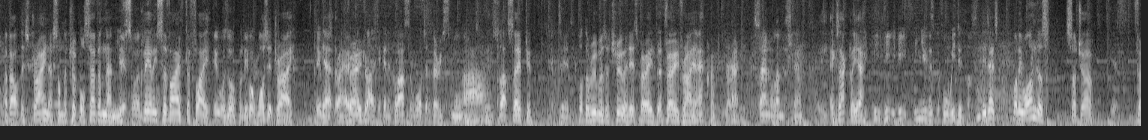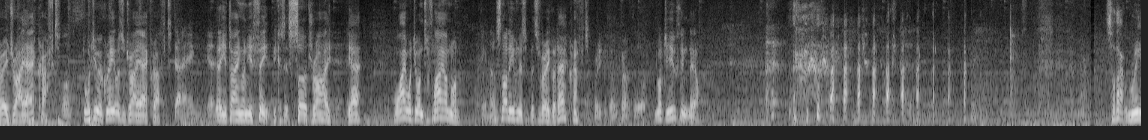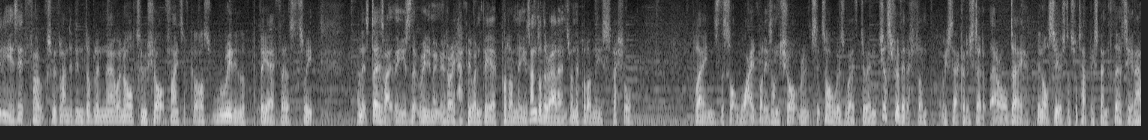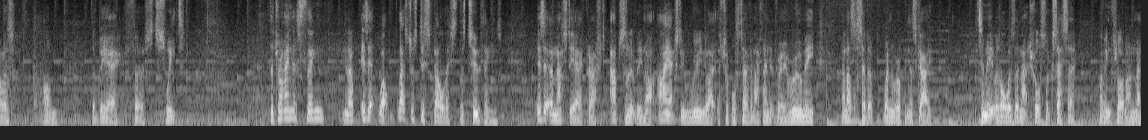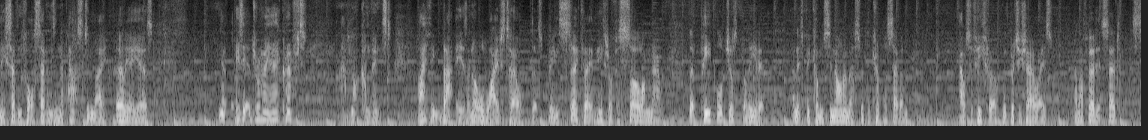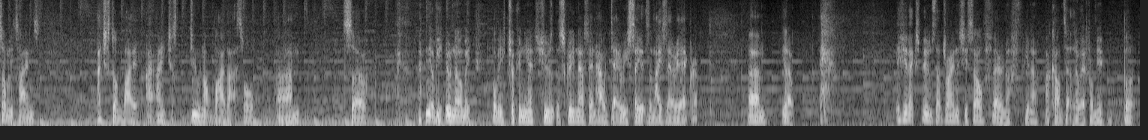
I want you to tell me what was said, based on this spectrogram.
about this dryness on the triple seven, then you've clearly survived the flight, It was awfully but was it dry? It yeah, was dry. very dry. get a glass of water, very small. Ah, so that saved you. it did. But the rumours are true. It is very, a very dry aircraft. Right. Sam will understand. Exactly. Yeah, He, he, he, he knew this before we did. he did. Well, he warned us. So Joe, Yes. very dry aircraft. Would you agree it was a dry aircraft? dying. Yeah. Yeah, you're dying on your feet because it's so dry. Yeah. Why would you want to fly on one? It's not even as if it's a very good aircraft. Very good aircraft at all. What do you think, Neil? so that really is it, folks. We've landed in Dublin now, an all too short flight, of course. Really loved the BA First Suite. And it's days like these that really make me very happy when BA put on these, and other airlines, when they put on these special planes, the sort of wide bodies on short routes. It's always worth doing, just for a bit of fun. Obviously, I could have stayed up there all day. In all seriousness, would happily spend 13 hours on the BA First Suite. The dryness thing, you know, is it, well, let's just dispel this. There's two things. Is it a nasty aircraft? Absolutely not. I actually really like the 777. I find it very roomy. And as I said up when we were up in the sky, to me it was always the natural successor, having flown on many 747s in the past in my earlier years. You know, is it a dry aircraft? I'm not convinced. I think that is an old wives' tale that's been circulating Heathrow for so long now that people just believe it, and it's become synonymous with the 777 out of Heathrow with British Airways. And I've heard it said so many times. I just don't buy it. I, I just do not buy that at all. Um, so, any of you who know me probably chucking your shoes at the screen now, saying how dare he say it's a nice airy aircraft. Um, you know, if you've experienced that dryness yourself, fair enough. You know, I can't take that away from you. But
